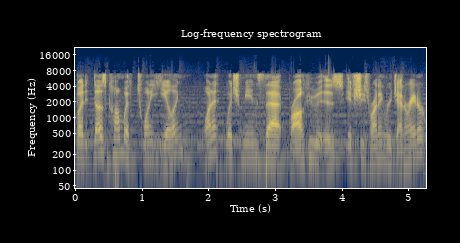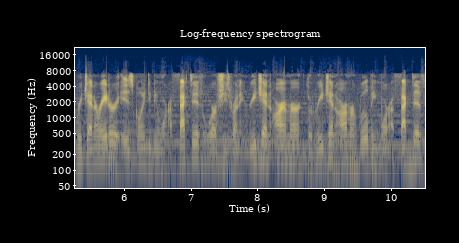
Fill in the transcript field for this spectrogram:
but it does come with 20 healing, on it, which means that Rahu is, if she's running Regenerator, Regenerator is going to be more effective, or if she's running Regen Armor, the Regen Armor will be more effective,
